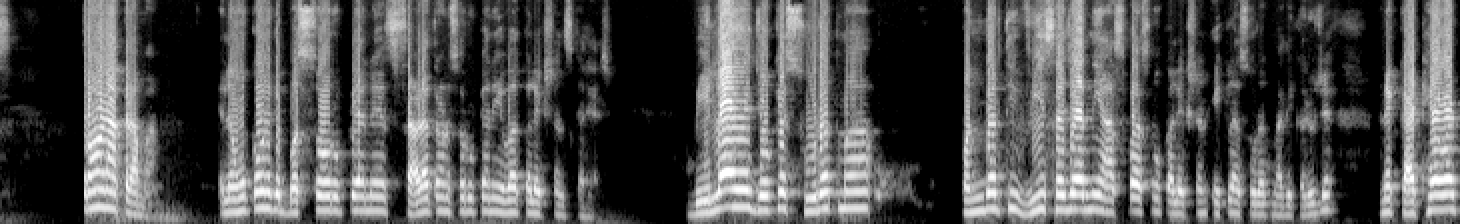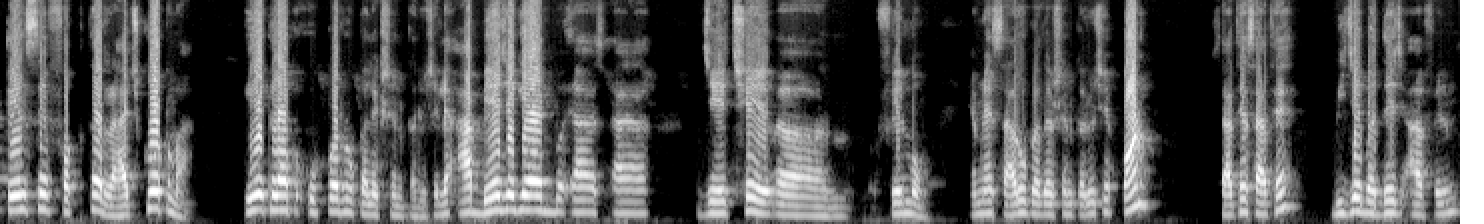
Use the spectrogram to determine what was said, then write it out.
ત્રણ આંકડામાં. એટલે હું કહું કે બસો રૂપિયા ને સાડા ત્રણસો રૂપિયાની એવા કલેક્શન્સ કર્યા છે. બેલાએ જો કે સુરતમાં પંદરથી વીસ હજારની આસપાસનું કલેક્શન એકલા સુરતમાંથી કર્યું છે. અને કાઠિયાવાડ ટેલ્સે ફક્ત રાજકોટમાં એક લાખ ઉપરનું કલેક્શન કર્યું છે. એટલે આ બે જગ્યાએ આ જે છે ફિલ્મો એમણે સારું પ્રદર્શન કર્યું છે. પણ સાથે સાથે બીજે બધે જ આ ફિલ્મ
